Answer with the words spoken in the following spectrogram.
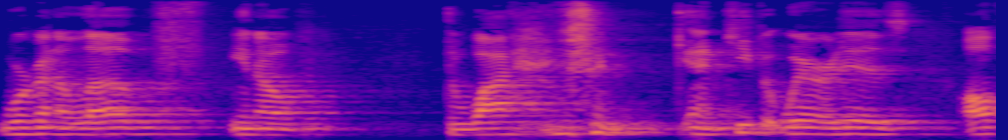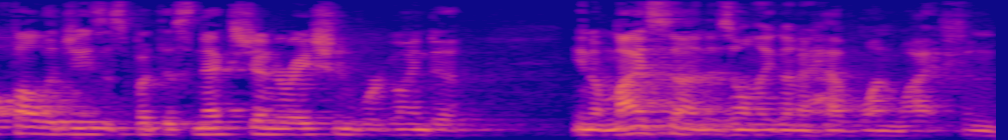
we're going to love, you know, the wives and, and keep it where it is, all follow Jesus. But this next generation, we're going to, you know, my son is only going to have one wife, and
